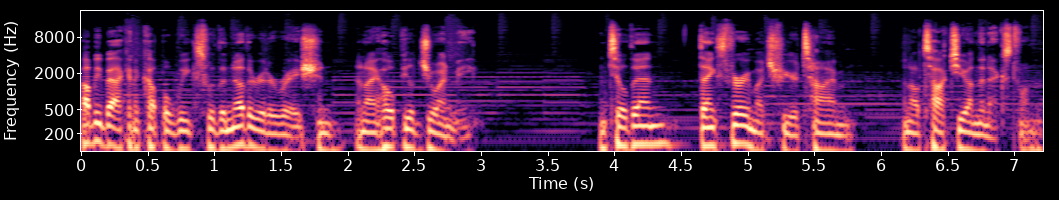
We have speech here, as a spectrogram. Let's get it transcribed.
I'll be back in a couple weeks with another iteration, and I hope you'll join me. Until then, thanks very much for your time, and I'll talk to you on the next one.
